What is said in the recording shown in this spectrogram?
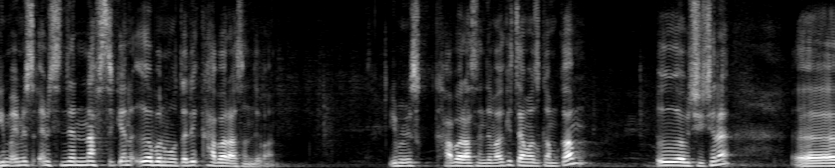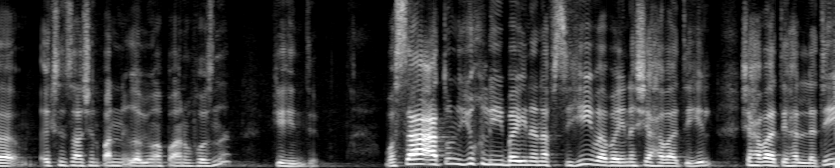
یِم أمِس أمۍ سٕنٛدؠن نفسہٕ کؠن ٲبَن مُتعلِق خبر آسان دِوان یِم أمِس خبر آسان دِوان کہِ ژےٚ منٛز کَم کَم ٲب چھِ چھِنہ أکِس اِنسان چھُنہٕ پَنٕنۍ ٲب یِوان پانہٕ بوزنہٕ کِہیٖنۍ تہِ وۄنۍ سا اَتُن یُکھلی بینہ نفسہِ ہی وَ بینہ شہواتی ہِل شہواتی حلتی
